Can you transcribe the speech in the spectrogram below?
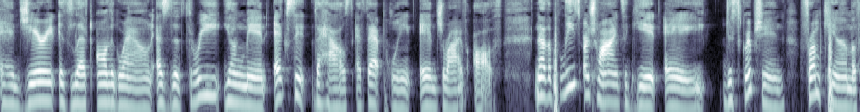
and Jared is left on the ground as the three young men exit the house at that point and drive off. Now, the police are trying to get a description from Kim of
